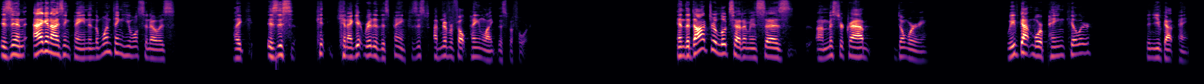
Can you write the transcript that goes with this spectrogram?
is in agonizing pain. And the one thing he wants to know is, like, is this, can, can I get rid of this pain? Because I've never felt pain like this before. And the doctor looks at him and says, uh, Mr. Crabb, don't worry. We've got more painkiller than you've got pain.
